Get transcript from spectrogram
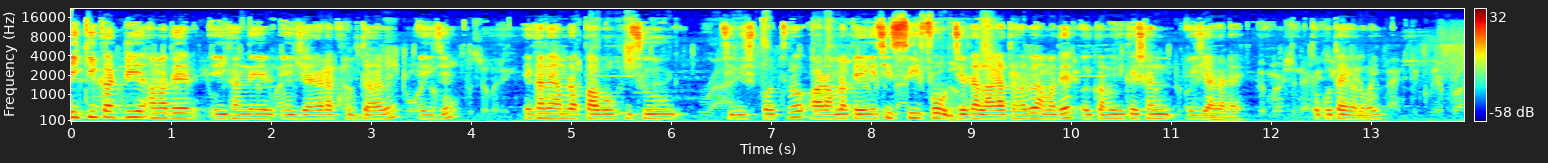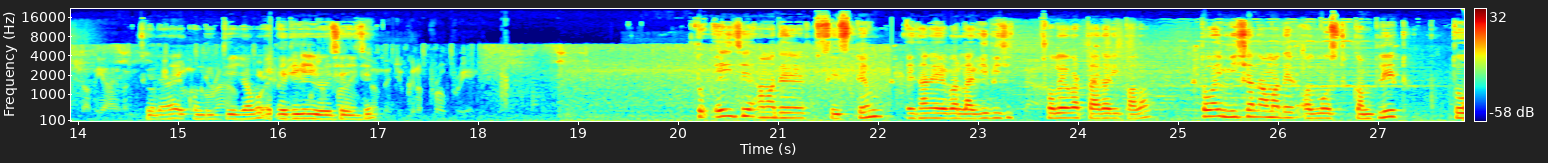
এই কি কার্ড দিয়ে আমাদের এইখানের এই জায়গাটা খুলতে হবে। এই যে, এখানে আমরা পাবো কিছু জিনিসপত্র আর আমরা পেয়ে গেছি সি ফোর যেটা লাগাতে হবে আমাদের ওই কমিউনিকেশন ওই জায়গাটায়। তো কোথায় গেল ভাই? চলে আয় কোন দিক দিয়ে যাব। এদিকেই রয়েছে এই যে. তো এই যে আমাদের সিস্টেম এখানে এবার লাগিয়ে দিয়েছি। চলো এবার তাড়াতাড়ি পালাও। তো ভাই মিশন আমাদের অলমোস্ট কমপ্লিট তো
